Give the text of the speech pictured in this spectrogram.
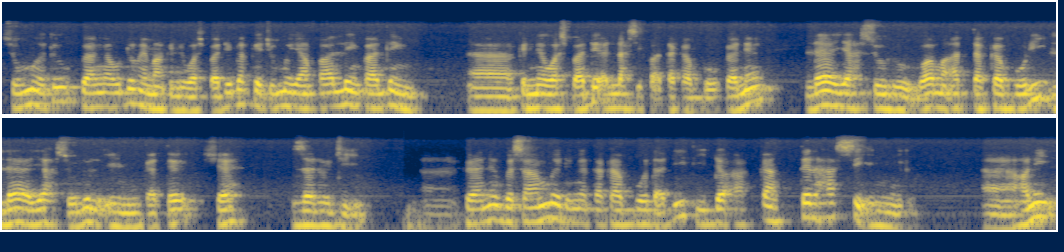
semua tu perangai wudu memang kena waspada. Belaka cuma yang paling-paling uh, kena waspada adalah sifat takabur kerana la yahsulu wa ma'at takabburi la yahsulul ilmi kata Syekh Zanuji kerana bersama dengan takabur tadi tidak akan terhasil ilmu tu. Ha, ni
